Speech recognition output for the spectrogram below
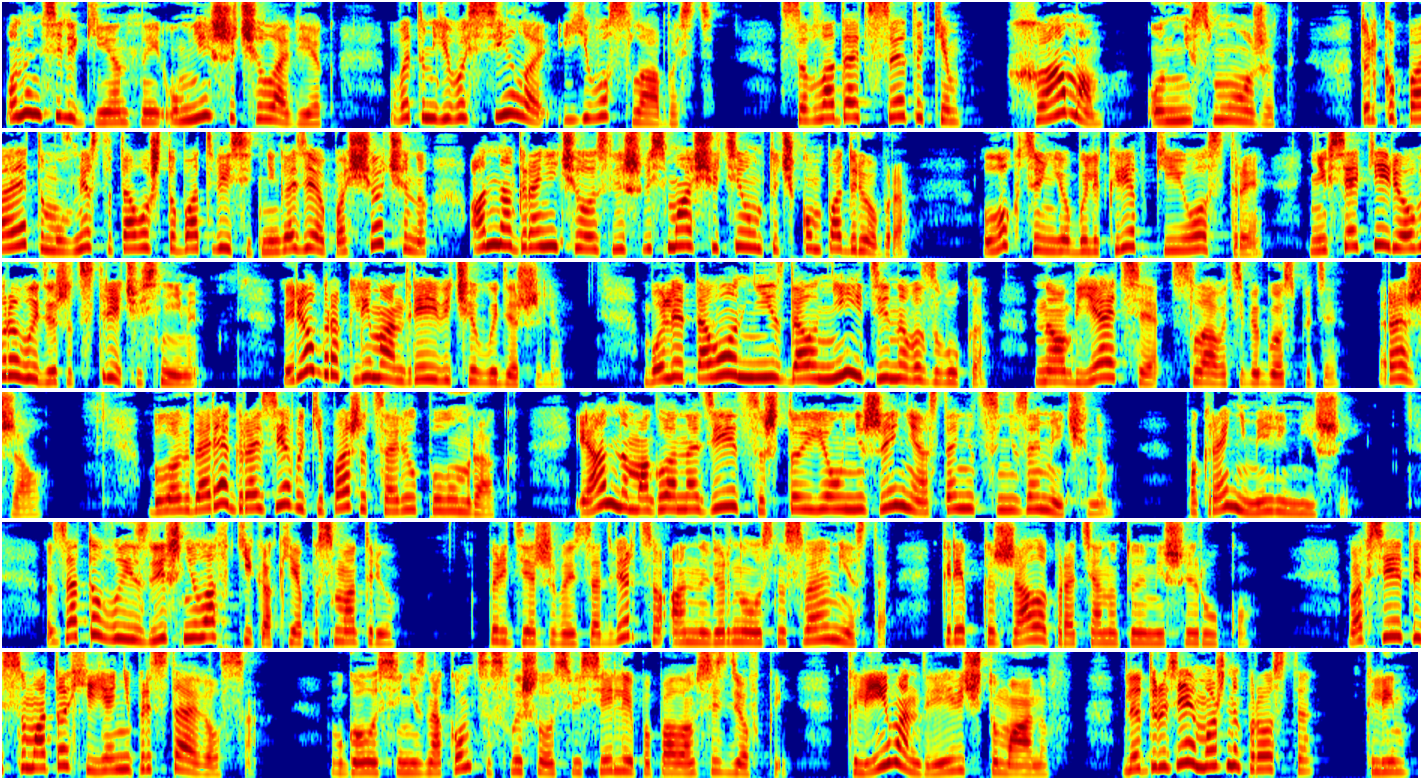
Он интеллигентный, умнейший человек. В этом его сила и его слабость. Совладать с таким хамом он не сможет. Только поэтому, вместо того, чтобы отвесить негодяю пощечину, Анна ограничилась лишь весьма ощутимым тычком под ребра. Локти у нее были крепкие и острые, не всякие ребра выдержат встречу с ними. Ребра Клима Андреевича выдержали. Более того, он не издал ни единого звука, но объятие, слава тебе, Господи, разжал. Благодаря грозе в экипаже царил полумрак и Анна могла надеяться, что ее унижение останется незамеченным, по крайней мере, Мишей. Зато вы излишне ловки, как я посмотрю. Придерживаясь за дверцу, Анна вернулась на свое место, крепко сжала протянутую Мишей руку. Во всей этой суматохе я не представился. В голосе незнакомца слышалось веселье пополам с издевкой. Клим Андреевич Туманов. Для друзей можно просто Клим.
